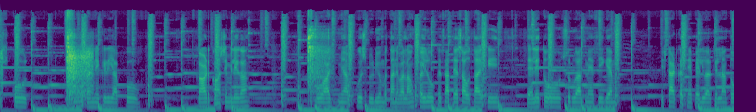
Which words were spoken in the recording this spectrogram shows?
उसको चेंज करने के लिए आपको कार्ड कहाँ से मिलेगा? वो आज मैं आपको इस वीडियो में बताने वाला हूँ। कई लोगों के साथ ऐसा होता है कि पहले तो शुरुआत में ऐसे ही गेम स्टार्ट करते हैं, पहली बार खेलना तो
